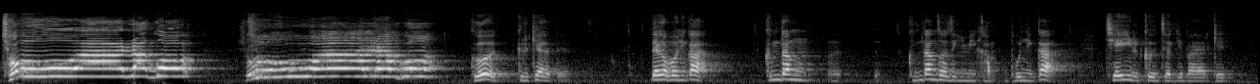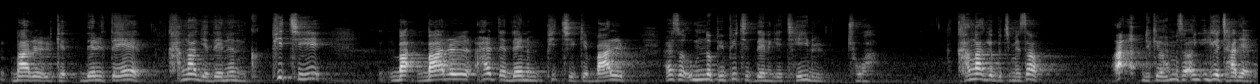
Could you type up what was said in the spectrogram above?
좋아라고. 좋아라고. 그 그렇게 해야 돼 내가 보니까 금당 어, 금당 선생님이 가- 보니까 제일 그 저기 봐 이렇게 말을 이렇게 낼 때 강하게 내는 그 피치 마, 말을 할 때 내는 피치 이렇게 말 해서 음높이 피치 내는 게 제일 좋아. 강하게 붙이면서 아 이렇게 하면서 어, 이게 잘해.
